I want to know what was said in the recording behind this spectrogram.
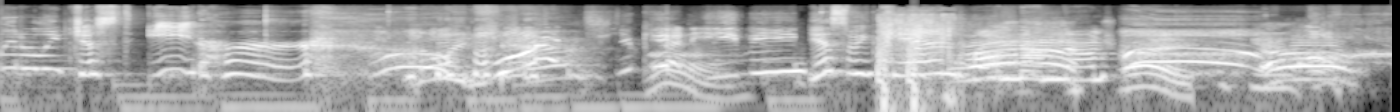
literally just eat her. No, we can't. What? You can't Oh. eat me? yes, we can. Nom, nom, nom. Right. Oh!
